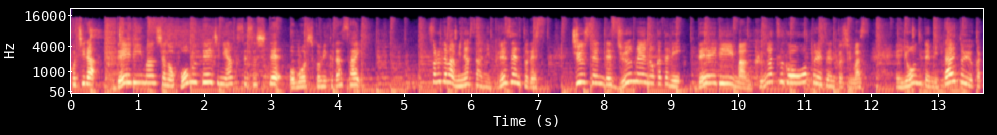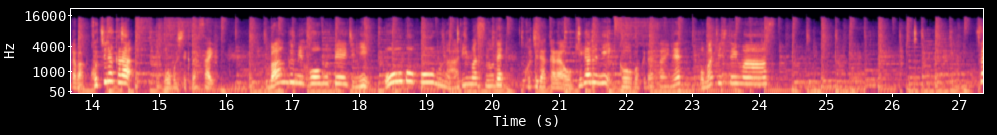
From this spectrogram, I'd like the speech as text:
こちらデイリーマン社のホームページにアクセスしてお申し込みください。それでは皆さんにプレゼントです。抽選で10名の方にデイリーマン9月号をプレゼントします。読んでみたいという方はこちらから応募してください。番組ホームページに応募フォームがありますのでこちらからお気軽にご応募くださいね。お待ちしています。さ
